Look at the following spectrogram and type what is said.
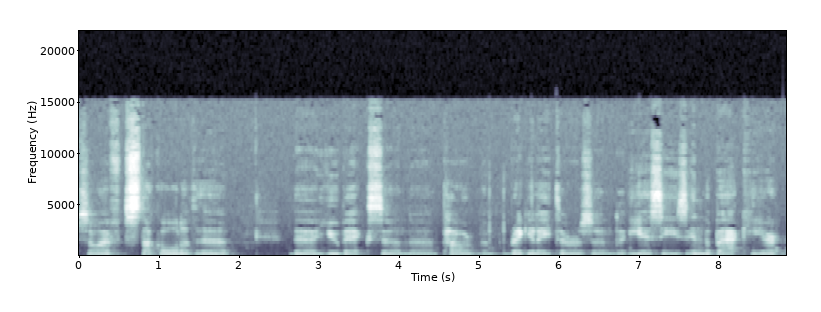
So I've stuck all of the the UBECs and uh, power regulators and ESCs in the back here.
